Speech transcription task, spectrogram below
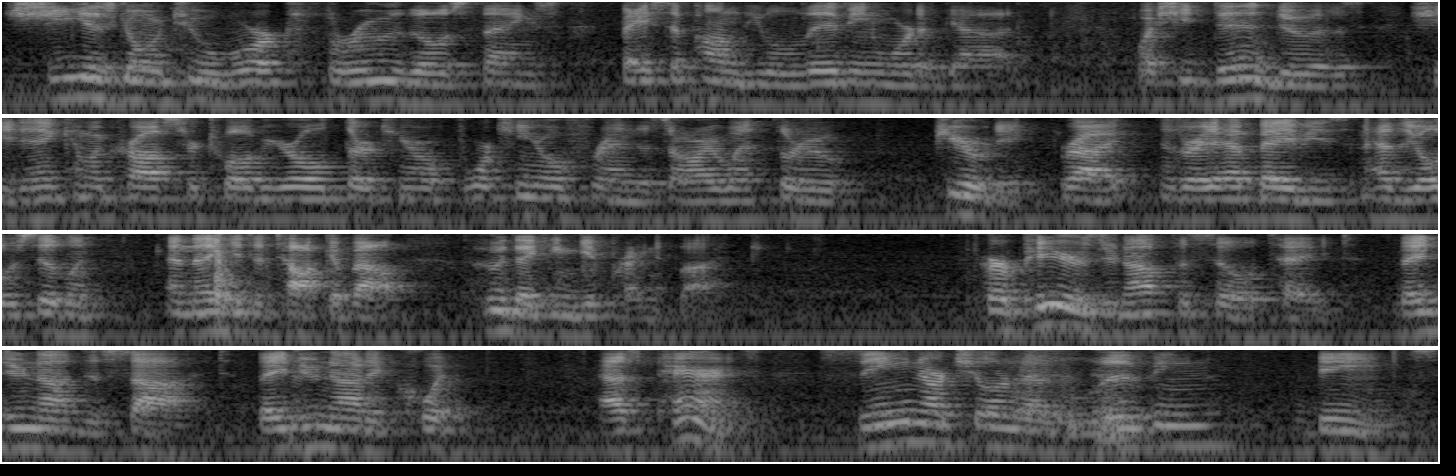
she is going to work through those things based upon the living Word of God. What she didn't do is she didn't come across her 12 year old, 13 year old, 14 year old friend that's already went through puberty, right, is ready to have babies, and has the older sibling, and they get to talk about who they can get pregnant by. Her peers do not facilitate, they do not decide, they do not equip. As parents, seeing our children as living beings,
